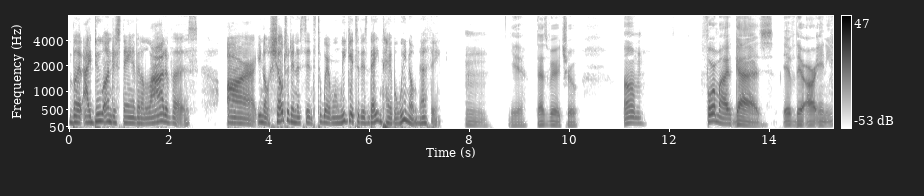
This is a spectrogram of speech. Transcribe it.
But I do understand that a lot of us are, you know, sheltered in a sense to where when we get to this dating table, we know nothing. Mm, yeah, that's very true. Um, for my guys if there are any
